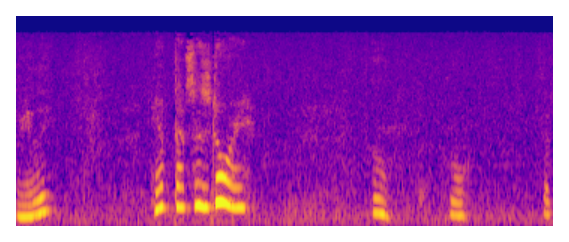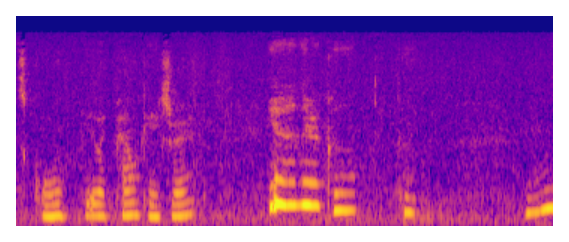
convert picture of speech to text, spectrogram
Really? Yep, that's the story. Oh, well, that's cool. You like pound cakes, right? Yeah, they're cool. Cool. Mm-hmm.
